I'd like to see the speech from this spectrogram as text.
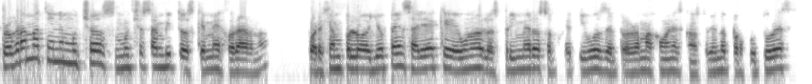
programa tiene muchos, muchos ámbitos que mejorar, ¿no? Por ejemplo, yo pensaría que uno de los primeros objetivos del programa Jóvenes Construyendo por Futuro es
